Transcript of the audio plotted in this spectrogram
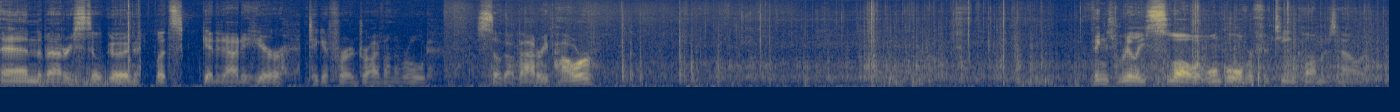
and the battery's still good. Let's get it out of here, take it for a drive on the road. Still got battery power. Thing's really slow. It won't go over 15 kilometers an hour.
